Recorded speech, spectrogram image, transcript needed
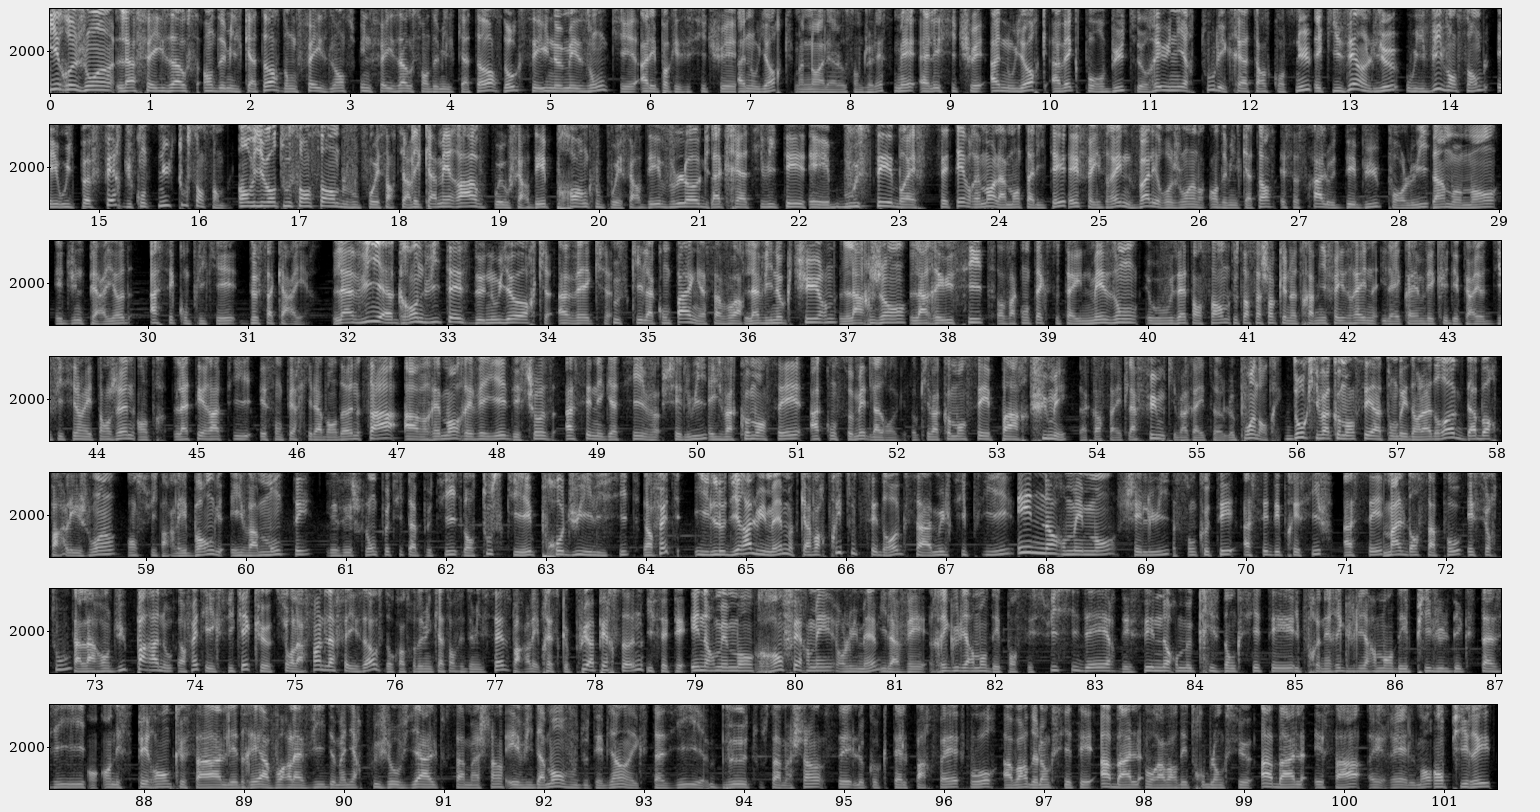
Il rejoint la Phase House en 2014, donc Phase lance une Phase House en 2014. Donc c'est une maison qui à l'époque était située à New York, maintenant elle est à Los Angeles, mais elle est située à New York avec pour but de réunir tous les créateurs de contenu et qu'ils aient un lieu où ils vivent ensemble et où ils peuvent faire du contenu tous ensemble. En vivant tous ensemble, vous pouvez sortir les caméras, vous pouvez vous faire des pranks, vous pouvez faire des vlogs, la créativité est boostée, bref, c'était vraiment la mentalité. Et FaZe Rain va les rejoindre en 2014 et ce sera le début pour lui d'un moment et d'une période assez compliqué de sa carrière. La vie à grande vitesse de New York avec tout ce qui l'accompagne, à savoir la vie nocturne, l'argent, la réussite, dans un contexte où tu as une maison et où vous êtes ensemble, tout en sachant que notre ami FaZe Rain, il avait quand même vécu des périodes difficiles en étant jeune, entre la thérapie et son père qui l'abandonne, ça a vraiment réveillé des choses assez négatives chez lui et il va commencer à consommer de la drogue. Donc il va commencer par fumer, d'accord? Ça va être la fume qui va être le point d'entrée. Donc il va commencer à tomber dans la drogue, d'abord par les joints, ensuite par les bangs et il va monter les échelons petit à petit dans tout ce qui est produit illicite. Et en fait, il le dira lui-même qu'avoir pris toutes ces drogues, ça a multiplié énormément chez lui son côté assez dépressif, assez mal dans sa peau et surtout, ça l'a rendu parano. Et en fait, il expliquait que sur la fin de la phase house, donc entre 2014 et 2016, parlait presque plus à personne. Il s'était énormément renfermé sur lui-même. Il avait régulièrement des pensées suicidaires, des énormes crises d'anxiété. Il prenait régulièrement des pilules d'ecstasy en espérant que ça l'aiderait à voir la vie de manière plus joviale tout ça, machin. évidemment, vous doutez bien, ecstasy, bœuf, tout ça, machin, c'est le cocktail parfait pour avoir de l'anxiété à balle, pour avoir des troubles anxieux à balle, et ça a réellement empiré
